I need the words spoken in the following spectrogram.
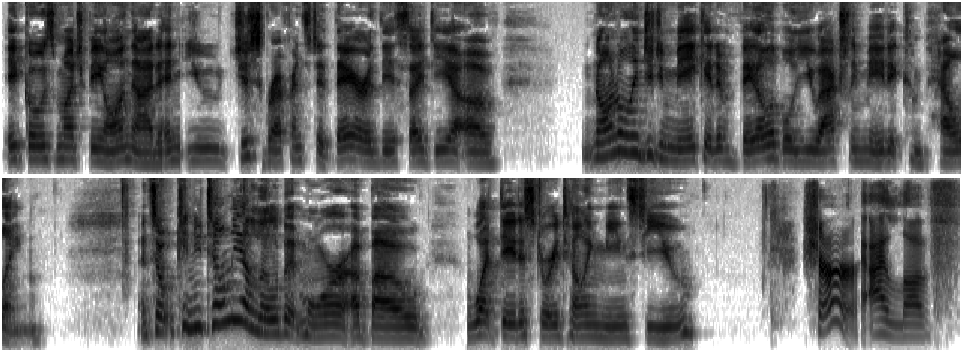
it goes much beyond that. And you just referenced it there this idea of not only did you make it available, you actually made it compelling. And so, can you tell me a little bit more about what data storytelling means to you? Sure. I love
